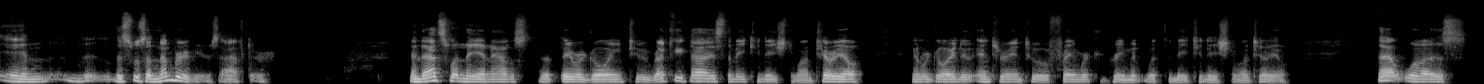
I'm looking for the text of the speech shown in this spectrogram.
and th- this was a number of years after, and that's when they announced that they were going to recognize the Métis Nation of Ontario and were going to enter into a framework agreement with the Métis Nation of Ontario. That was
